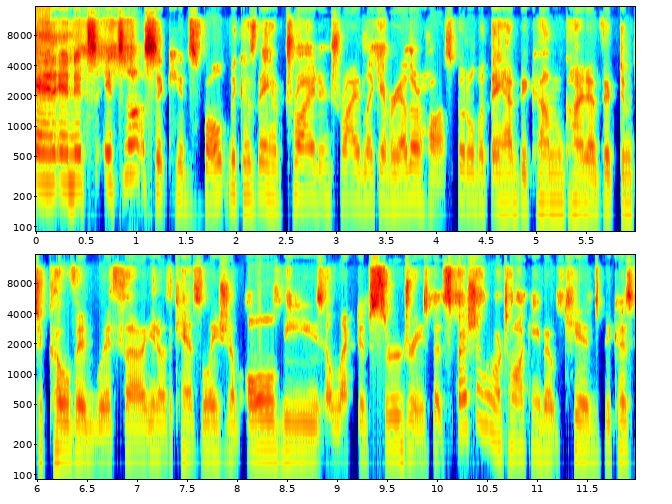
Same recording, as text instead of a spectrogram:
and and it's it's not sick kids' fault because they have tried and tried like every other hospital, but they have become kind of victim to COVID with uh, you know the cancellation of all these elective surgeries. But especially when we're talking about kids, because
